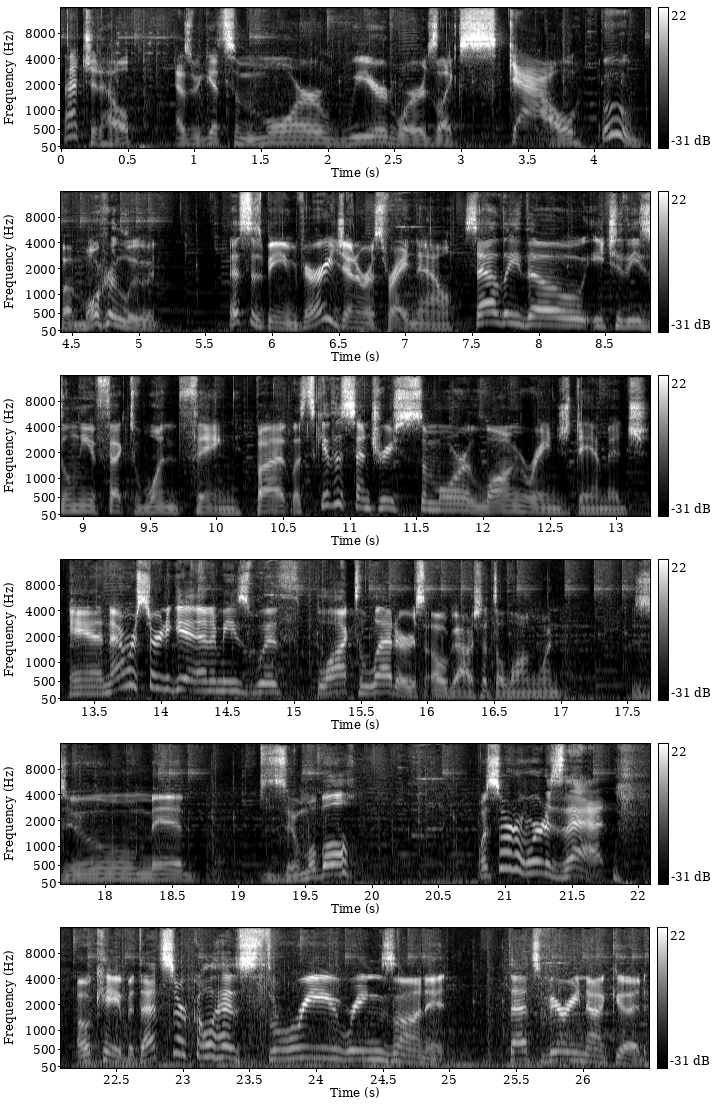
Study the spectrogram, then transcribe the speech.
That should help. As we get some more weird words like scow. Ooh, but more loot. This is being very generous right now. Sadly though, each of these only affect one thing, but let's give the sentry some more long range damage. And now we're starting to get enemies with blocked letters. Oh gosh, that's a long one. Zoom, zoomable? What sort of word is that? Okay, but that circle has three rings on it. that's very not good.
